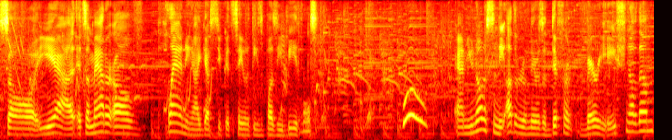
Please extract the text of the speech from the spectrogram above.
so, yeah, it's a matter of planning, I guess you could say, with these Buzzy Beetles. Woo! And you notice in the other room there was a different variation of them.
